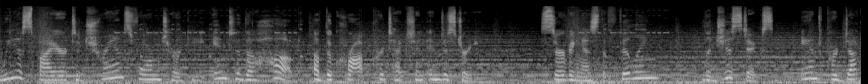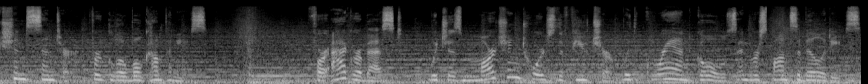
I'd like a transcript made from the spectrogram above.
we aspire to transform Turkey into the hub of the crop protection industry, serving as the filling, logistics, and production center for global companies. For Agrobest, which is marching towards the future with grand goals and responsibilities.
